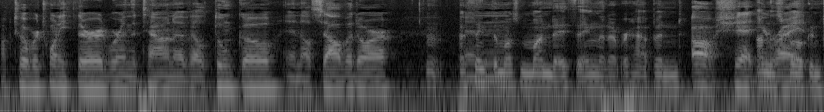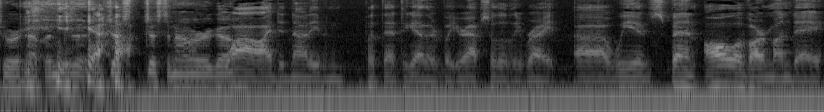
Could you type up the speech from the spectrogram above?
October 23rd. We're in the town of El Tunco in El Salvador. I think the most Monday thing that ever happened Oh shit, on you're the right. spoken tour happened Yeah. just just an hour ago. Wow, I did not even put that together, but you're absolutely right. Uh, we have spent all of our Monday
